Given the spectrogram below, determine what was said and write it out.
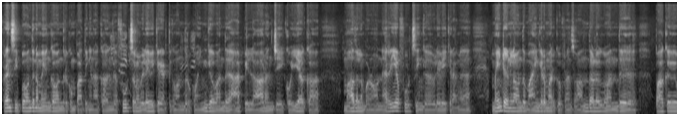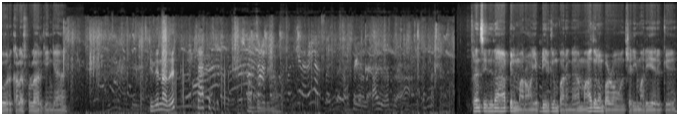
ஃப்ரெண்ட்ஸ் இப்போ வந்து நம்ம எங்கே வந்திருக்கோம் பார்த்தீங்கன்னாக்கா இங்கே ஃப்ரூட்ஸ் எல்லாம் விளைவிக்கிற இடத்துக்கு வந்திருக்கோம். இங்கே வந்து ஆப்பிள் ஆரஞ்சு கொய்யாக்காய் மாதுளம்பழம் நிறைய ஃப்ரூட்ஸ் இங்கே விளைவிக்கிறாங்க. மெயின்டைன்லாம் வந்து பயங்கரமாக இருக்குது ஃப்ரெண்ட்ஸ் அந்த அளவுக்கு வந்து பார்க்கவே ஒரு கலர்ஃபுல்லாக இருக்கீங்க இது என்னது? ஃப்ரெண்ட்ஸ் இதுதான் ஆப்பிள் மரம். எப்படி இருக்குன்னு பாருங்கள் மாதுளம் பழம் செடி மாதிரியே இருக்குது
